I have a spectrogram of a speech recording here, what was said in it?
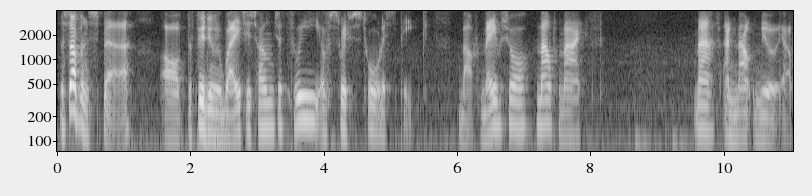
The southern spur of the Fiddling Range is home to three of Sryth's tallest peaks Mount Meltor, Mount Math, Math, and Mount Muriel.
